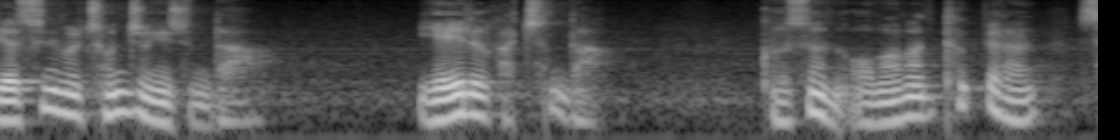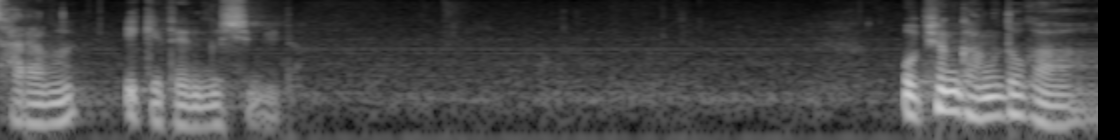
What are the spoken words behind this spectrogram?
예수님을 존중해 준다. 예의를 갖춘다. 그것은 어마어마한 특별한 사랑을 잊게 되는 것입니다. 우편 강도가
